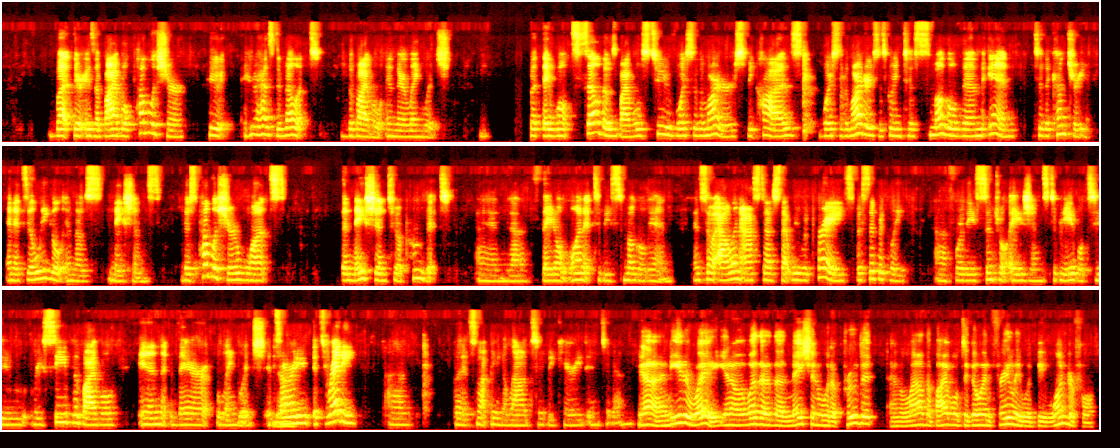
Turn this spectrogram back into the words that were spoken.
But there is a Bible publisher who who has developed the Bible in their language but they won't sell those Bibles to Voice of the Martyrs because Voice of the Martyrs is going to smuggle them in to the country, and it's illegal in those nations. This publisher wants the nation to approve it, and uh, they don't want it to be smuggled in. And so Allen asked us that we would pray specifically uh, for these Central Asians to be able to receive the Bible in their language. It's yeah. already it's ready, uh, but it's not being allowed to be carried into them. Yeah, and either way, you know, whether the nation would approve it and allow the Bible to go in freely would be wonderful.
